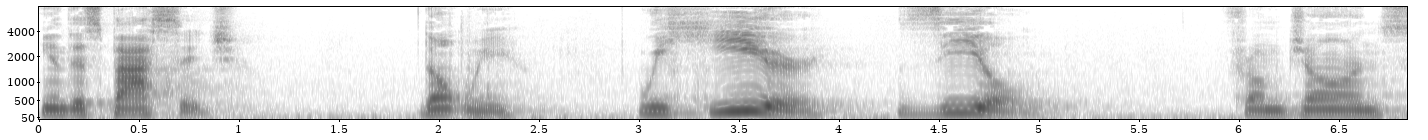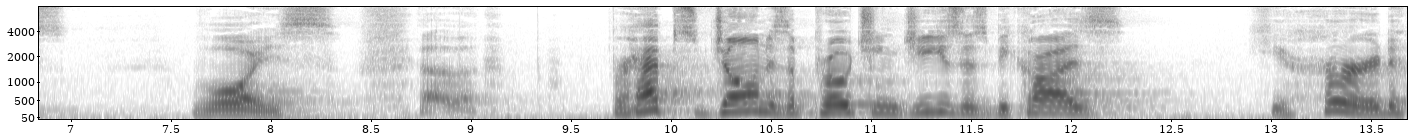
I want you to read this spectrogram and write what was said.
in this passage, don't we? We hear zeal from John's voice. Uh, perhaps John is approaching Jesus because he heard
